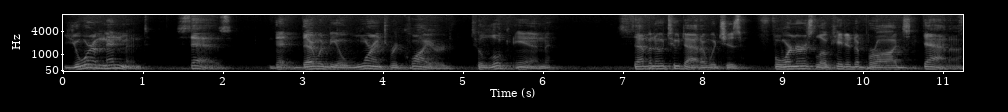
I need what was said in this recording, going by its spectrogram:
Your amendment says that there would be a warrant required to look in seven oh two data, which is foreigners located abroad's data,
